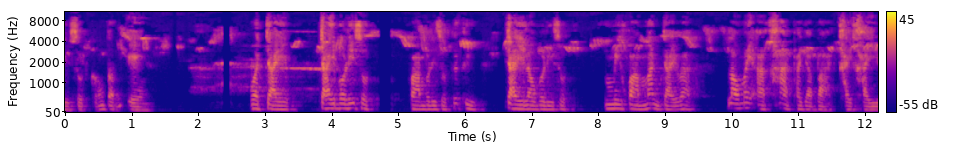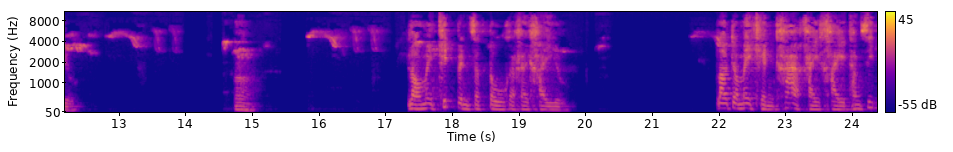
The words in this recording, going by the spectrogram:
ริสุทธิ์ของตนเอง ว่าใจใจบริสุทธิ์ ความบริสุทธิ์ก็คือ ใจเราบริสุทธิ์ มีความมั่นใจว่า เราไม่อาฆาตพยาบาทใครๆอยู่ อืมเราไม่คิดเป็นศัตรูกับใครๆอยู่ เราจะไม่เข็นฆ่าใครๆทั้งสิ้น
